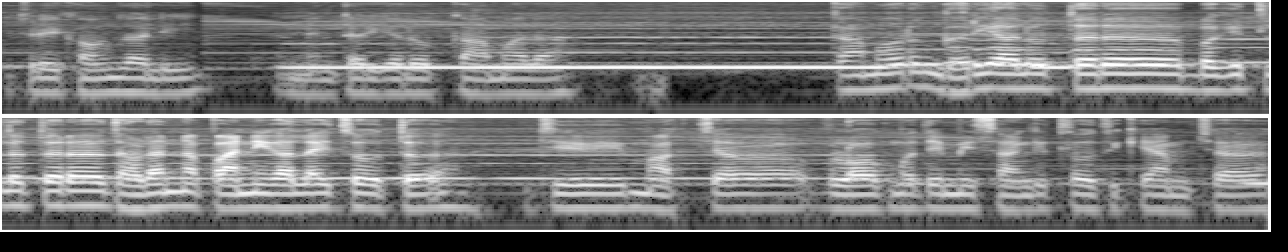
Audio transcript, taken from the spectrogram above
खिचडी खाऊन झाली. नंतर गेलो कामाला. कामावरून घरी आलो तर बघितलं तर झाडांना पाणी घालायचं होतं. जी मागच्या ब्लॉगमध्ये मी सांगितलं होतं की आमच्या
